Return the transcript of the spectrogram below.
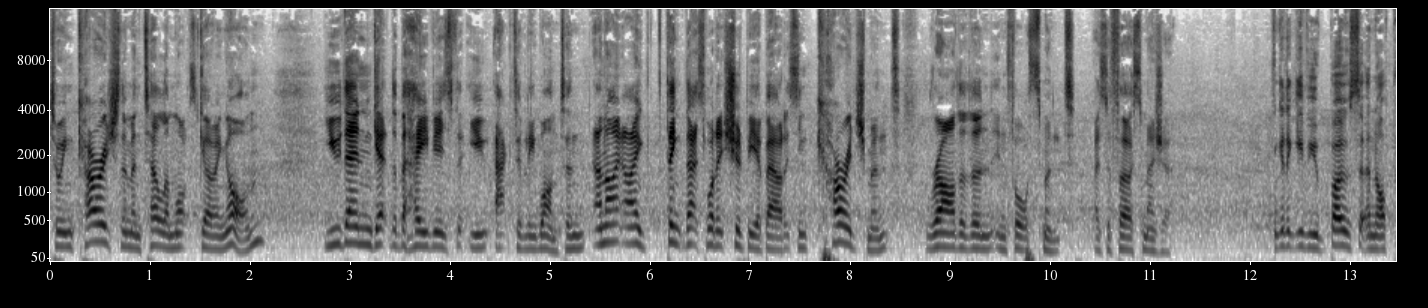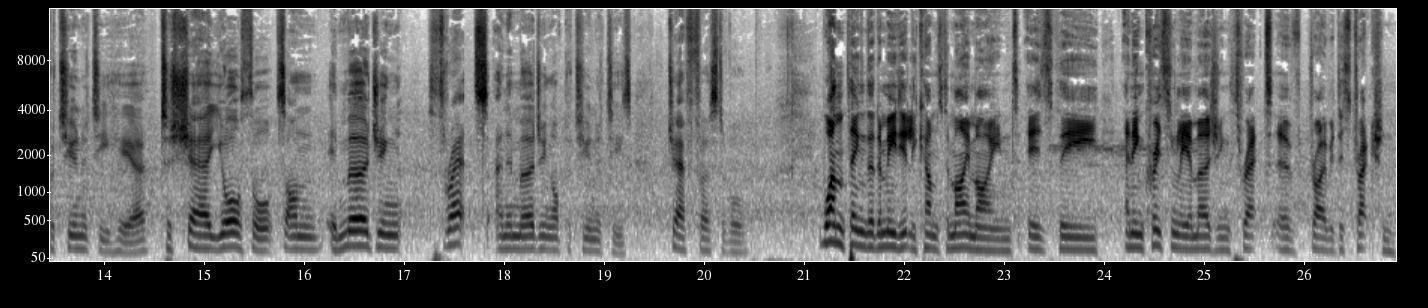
to encourage them and tell them what's going on. You then get the behaviours that you actively want, and, and I, I think that's what it should be about. It's encouragement rather than enforcement as the first measure. I'm going to give you both an opportunity here to share your thoughts on emerging threats and emerging opportunities. Geoff, first of all. One thing that immediately comes to my mind is the an increasingly emerging threat of driver distraction,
